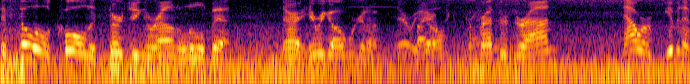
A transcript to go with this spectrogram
It's still a little cold, it's surging around a little bit. All right, here we go. We're gonna there we go. The compressors are on. Now we're giving it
